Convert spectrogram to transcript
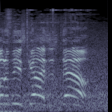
One of these guys is down!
